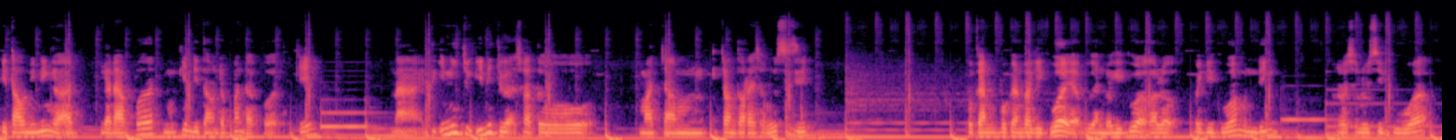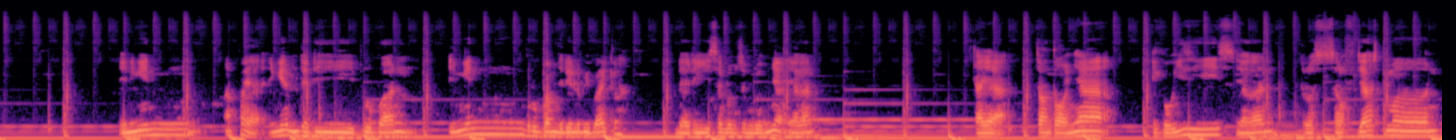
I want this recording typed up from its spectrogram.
di tahun ini nggak nggak dapet mungkin di tahun depan dapet oke? Okay? nah ini ini juga suatu macam contoh resolusi sih bukan bukan bagi gua ya bukan bagi gua. Kalau bagi gua mending resolusi gua ingin apa ya ingin menjadi perubahan ingin berubah menjadi lebih baik lah dari sebelum sebelumnya ya kan? Kayak contohnya egois ya kan? Terus self judgment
